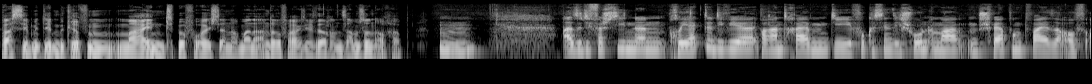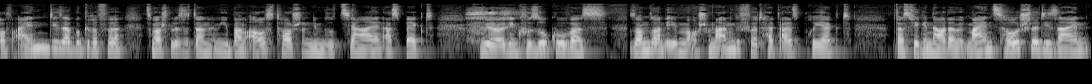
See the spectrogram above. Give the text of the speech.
was ihr mit den Begriffen meint, bevor ich dann noch mal eine andere Frage, die ich auch an Samsung auch habe. Mhm. Also die verschiedenen Projekte, die wir vorantreiben, die fokussieren sich schon immer schwerpunktweise auf, auf einen dieser Begriffe. Zum Beispiel ist es dann irgendwie beim Austausch und dem sozialen Aspekt für den Kosoku, was Samson eben auch schon angeführt hat als Projekt, was wir genau damit meinen, Social Design.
